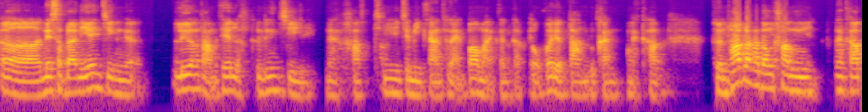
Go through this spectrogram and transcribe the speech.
เอ่อในสัปดาห์นี้จริงๆเนี่ยเรื่องต่างประเทศหลักคือเรื่องจีนนะครับ ที่จะมีการแถลงเป้าหมายการเติบโตก็เดี๋ยวตามดูกันนะครับ ส่วนภาพราคาทองคำนะครับ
